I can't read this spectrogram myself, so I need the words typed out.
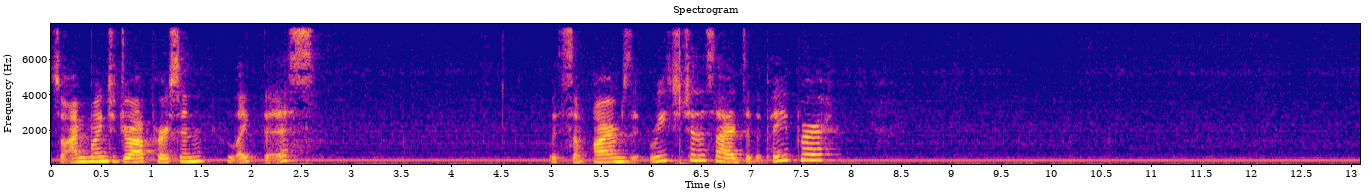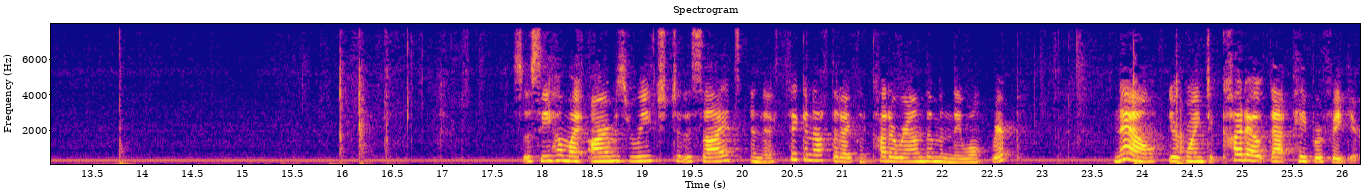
So I'm going to draw a person like this with some arms that reach to the sides of the paper. So see how my arms reach to the sides and they're thick enough that I can cut around them and they won't rip? Now you're going to cut out that paper figure.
